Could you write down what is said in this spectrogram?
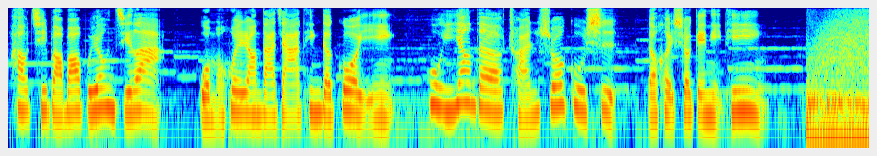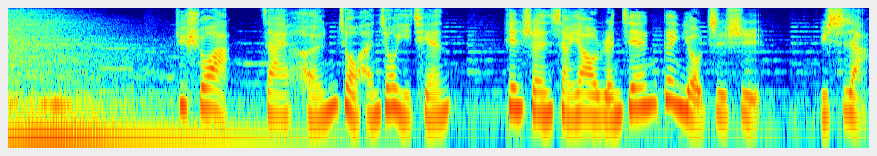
好奇宝宝不用急啦。我们会让大家听个过瘾，不一样的传说故事都会说给你听。据说啊，在很久很久以前，天神想要人间更有秩序，于是啊，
